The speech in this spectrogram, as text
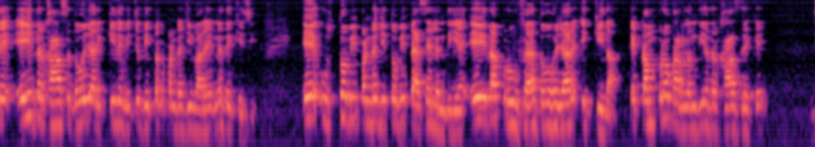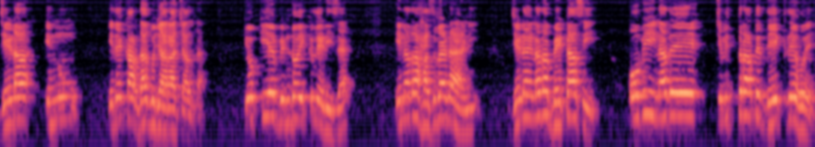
ਤੇ ਇਹੀ ਦਰਖਾਸਤ 2021 ਦੇ ਵਿੱਚ ਦੀਪਕ ਪੰਡਤ ਜੀ ਬਾਰੇ ਇਹਨੇ ਦੇਖੀ ਸੀ। ਇਹ ਉਸ ਤੋਂ ਵੀ, ਪੰਡਤ ਜੀ ਤੋਂ ਵੀ ਪੈਸੇ ਲੈਂਦੀ ਹੈ। ਇਹ ਇਹਦਾ ਪ੍ਰੂਫ ਹੈ 2021 ਦਾ। ਇਹ ਕੰਪਰੋ ਕਰ ਲੈਂਦੀ ਹੈ ਦਰਖਾਸਤ ਦੇ ਕੇ, ਜਿਹੜਾ ਇਹਨੂੰ ਇਹਦੇ ਘਰ ਦਾ ਗੁਜ਼ਾਰਾ ਚੱਲਦਾ ਕਿਉਂਕਿ ਇਹ ਵਿੰਡੋ ਇੱਕ ਲੇਡੀਜ਼ ਹੈ। ਇਹਨਾਂ ਦਾ ਹਸਬੈਂਡ ਹੈ ਨਹੀਂ। ਜਿਹੜਾ ਇਹਨਾਂ ਦਾ ਬੇਟਾ ਸੀ, ਉਹ ਵੀ ਇਹਨਾਂ ਦੇ ਚਲਿੱਤਰਾ ਤੇ ਦੇਖਦੇ ਹੋਏ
